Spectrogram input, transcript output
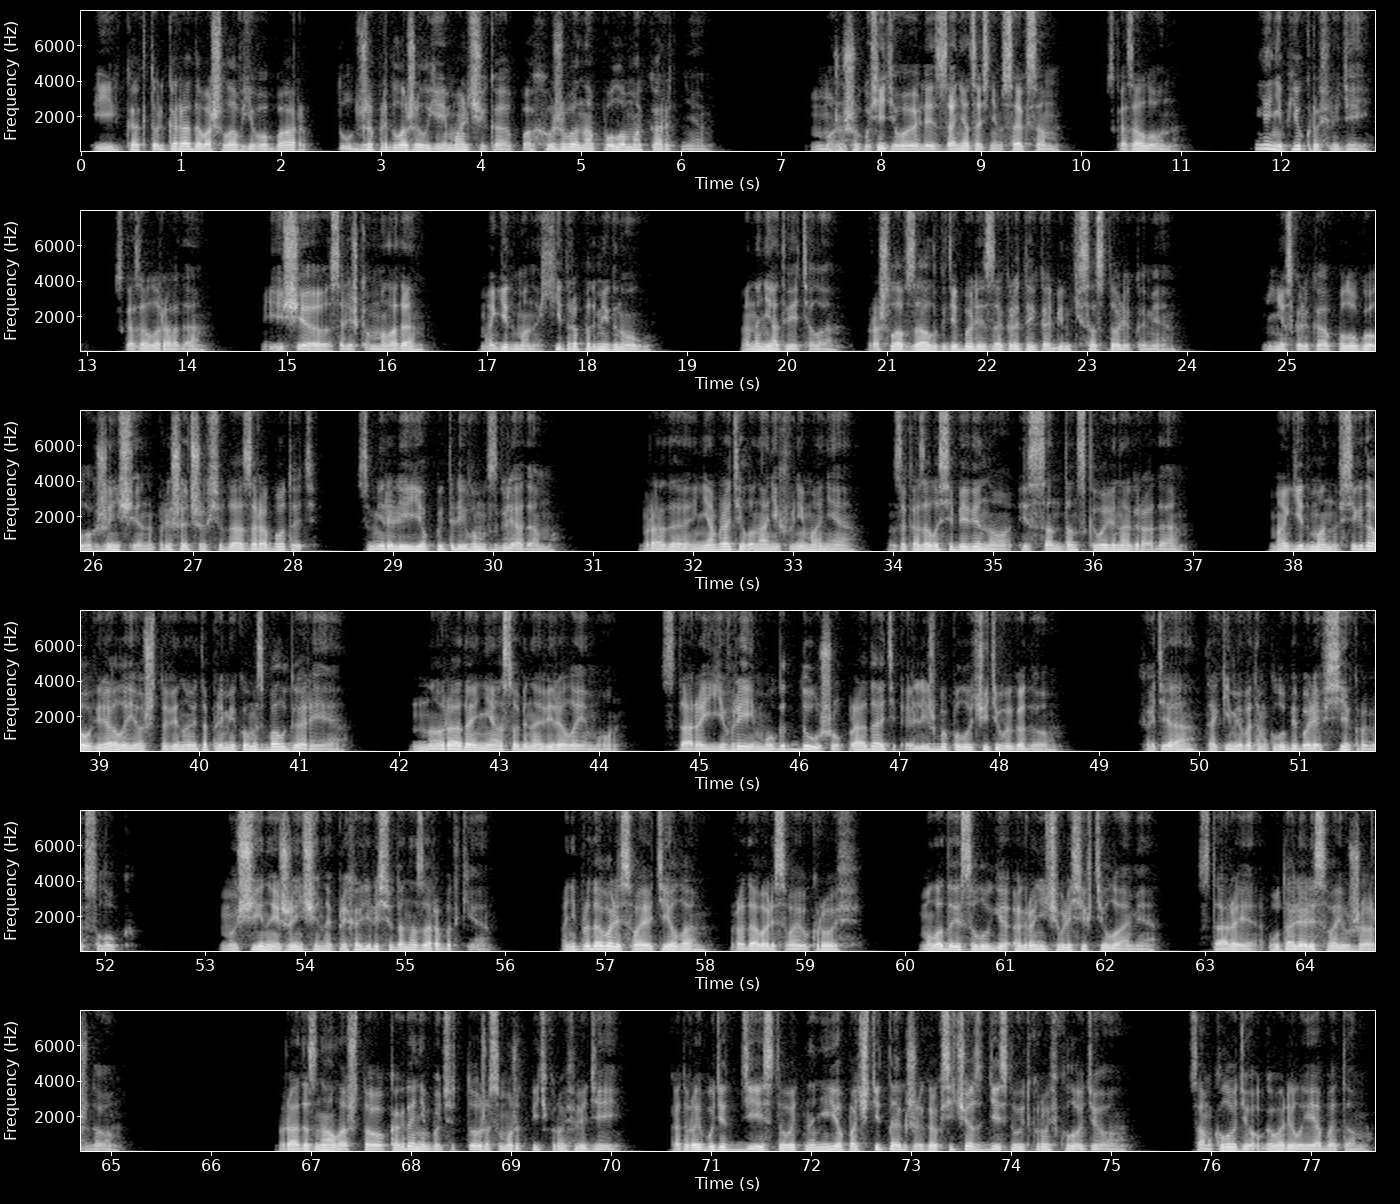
И как только Рада вошла в его бар, тут же предложил ей мальчика, похожего на Пола Маккартни. «Можешь укусить его или заняться с ним сексом», — сказал он. «Я не пью кровь людей», — сказала Рада. «Еще слишком молода?» Магидман хитро подмигнул. Она не ответила. Прошла в зал, где были закрытые кабинки со столиками. Несколько полуголых женщин, пришедших сюда заработать, смирили ее пытливым взглядом. Рада не обратила на них внимания, заказала себе вино из санданского винограда. Магидман всегда уверял ее, что вино это прямиком из Болгарии. Но Рада не особенно верила ему. Старый еврей мог душу продать, лишь бы получить выгоду. Хотя такими в этом клубе были все, кроме слуг. Мужчины и женщины приходили сюда на заработки. Они продавали свое тело, продавали свою кровь. Молодые слуги ограничивались их телами. Старые утоляли свою жажду. Рада знала, что когда-нибудь тоже сможет пить кровь людей, которая будет действовать на нее почти так же, как сейчас действует кровь Клодио. Сам Клодио говорил ей об этом.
